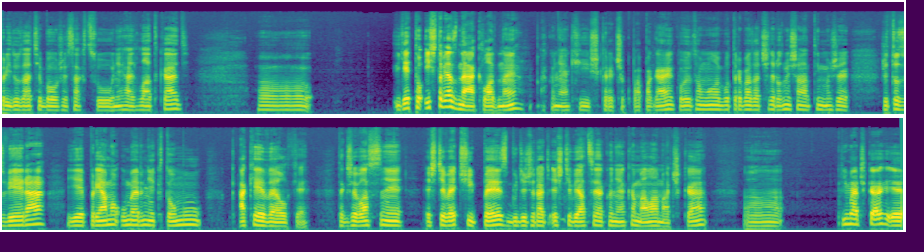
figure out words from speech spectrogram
prídu za tebou, že sa chcú nehať hladkať. Je to isto viac nákladné, ako nejaký škrečok papagaj, kvôli tomu, lebo treba začať rozmýšľať nad tým, že, že to zviera je priamo umerne k tomu, aké je veľké. Takže vlastne ešte väčší pes bude žrať ešte viacej ako nejaká malá mačka. Pri mačkách je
